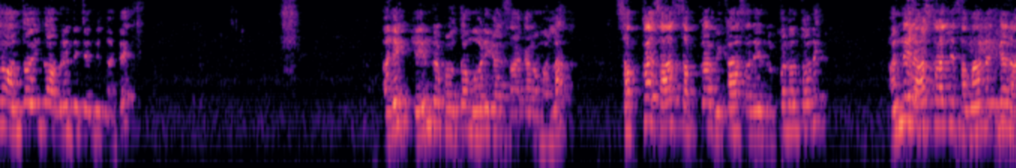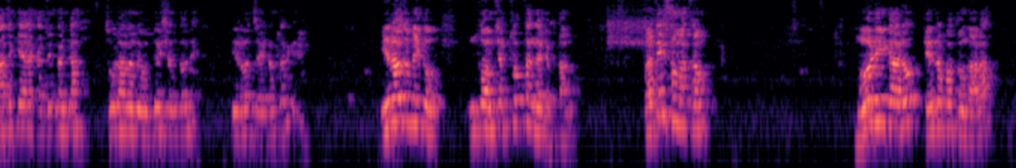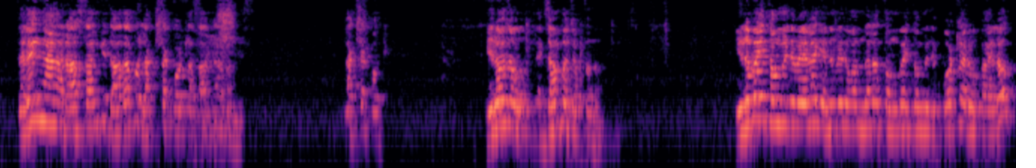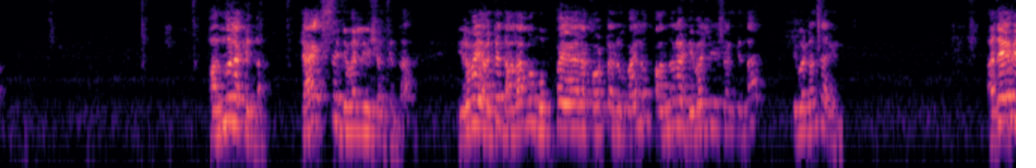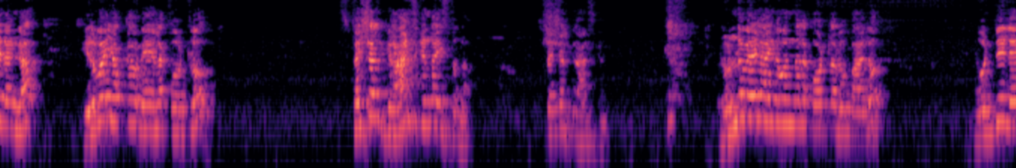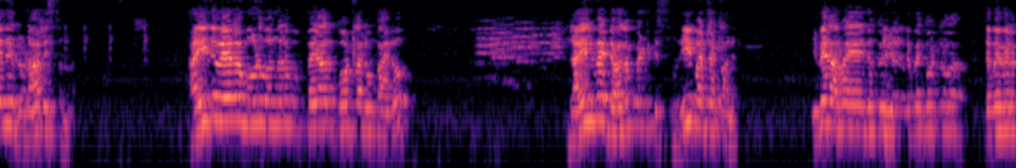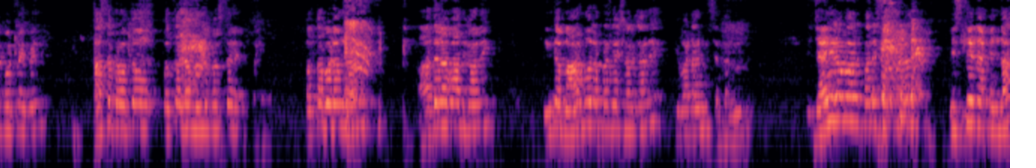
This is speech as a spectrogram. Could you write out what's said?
రాష్ట్రంలో అంతో ఇంతో అభివృద్ధి చెందిందంటే అది కేంద్ర ప్రభుత్వం మోడీ గారి సహకారం వల్ల సబ్కా సాత్ సబ్కా వికాస్ అనే దృక్పథంతో అన్ని రాష్ట్రాల్ని సమానంగా రాజకీయాలకు అతీతంగా చూడాలనే ఉద్దేశంతో ఈరోజు చేయడం జరిగింది. ఈరోజు మీకు ఇంకో అంశం క్లుప్తంగా చెప్తాను. ప్రతి సంవత్సరం మోడీ గారు కేంద్ర ప్రభుత్వం ద్వారా తెలంగాణ రాష్ట్రానికి దాదాపు లక్ష కోట్ల సహకారం అందిస్తుంది. లక్ష కోట్లు. ఈరోజు ఎగ్జాంపుల్ చెప్తున్నాం. ఇరవై తొమ్మిది వేల ఎనిమిది వందల తొంభై తొమ్మిది కోట్ల రూపాయలు పన్నుల కింద ట్యాక్స్ డివల్యూషన్ కింద ఇరవై అంటే దాదాపు ముప్పై వేల కోట్ల రూపాయలు పన్నుల డివల్యూషన్ కింద ఇవ్వడం జరిగింది. అదేవిధంగా ఇరవై ఒక్క వేల కోట్లు స్పెషల్ గ్రాంట్స్ కింద ఇస్తున్నాం. స్పెషల్ గ్రాంట్స్ కింద. రెండు వేల ఐదు వందల కోట్ల రూపాయలు వడ్డీ లేని రుణాలు ఇస్తున్నారు ఐదు వేల మూడు వందల ముప్పై ఆరు కోట్ల రూపాయలు రైల్వే డెవలప్మెంట్కి ఇస్తున్నారు ఈ బడ్జెట్లోనే. ఇవే అరవై ఐదు డెబ్బై కోట్లు డెబ్బై వేల కోట్లు అయిపోయింది. రాష్ట్ర ప్రభుత్వం కొత్తగా ముందుకు వస్తే కొత్తగూడెం కానీ ఆదిలాబాద్ కానీ ఇంకా మారుమూల ప్రదేశాలు కానీ ఇవ్వడానికి సిద్ధంగా ఉంది జైరాబాద్ పరిశ్రమల విస్తీర్ణ కింద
